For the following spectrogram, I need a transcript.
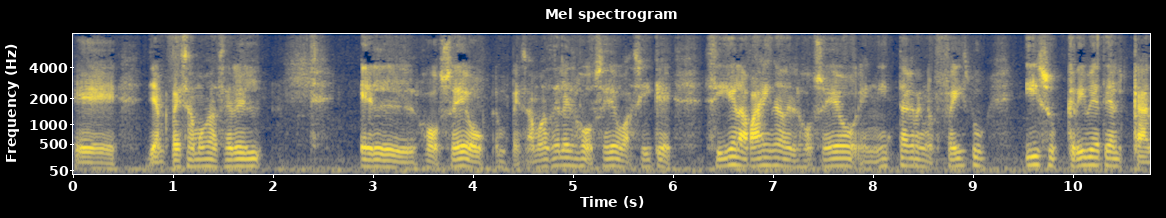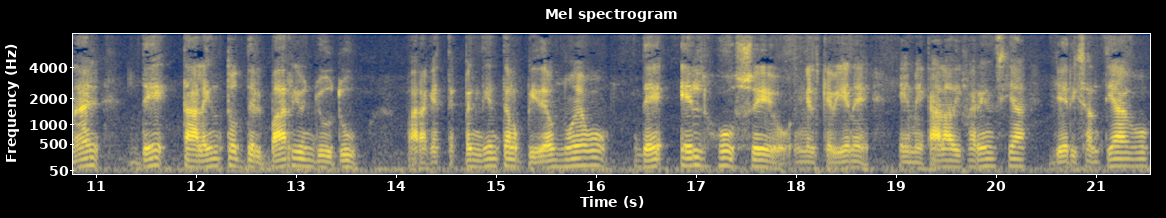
Eh, ya empezamos a hacer el el joseo, empezamos a hacer el joseo, así que sigue la página del joseo en Instagram, en Facebook y suscríbete al canal de Talentos del Barrio en YouTube para que estés pendiente a los videos nuevos de El Joseo, en el que viene MK La Diferencia, Jerry Santiago,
